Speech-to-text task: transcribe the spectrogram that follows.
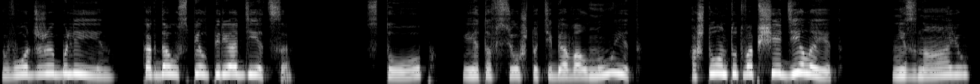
Вот же, блин, когда успел переодеться. Стоп, это все, что тебя волнует? А что он тут вообще делает? Не знаю,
